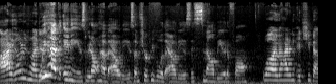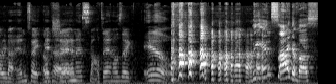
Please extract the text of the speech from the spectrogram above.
I the only reason why I did. We have innies, we don't have outies. I'm sure people with outies, they smell beautiful. Well, I've had an itchy belly button, so I itched Okay. it and I smelt it, and I was like, ew. the inside of us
